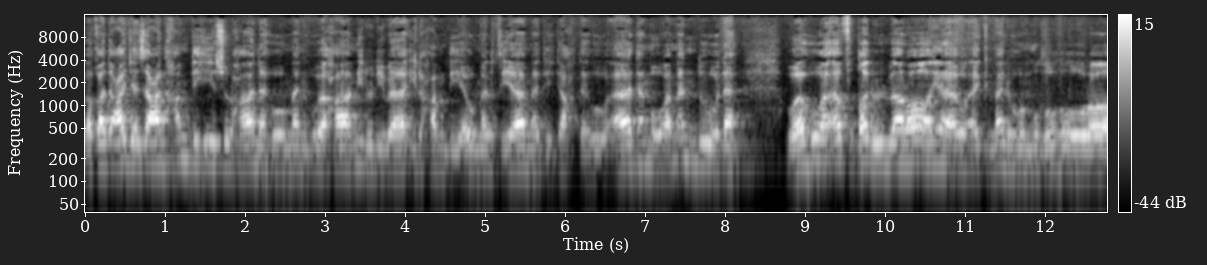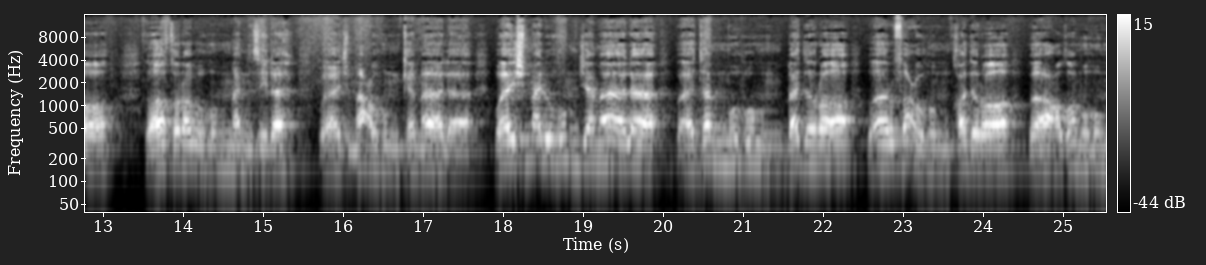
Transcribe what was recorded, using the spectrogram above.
وقد عجز عن حمده سبحانه من هو حامل لواء الحمد يوم القيامة تحته آدم ومن دونه وهو أفضل البرايا وأكملهم ظهورا. وأقربهم منزله وأجمعهم كمالا وأشملهم جمالا وأتمهم بدرا وأرفعهم قدرا وأعظمهم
